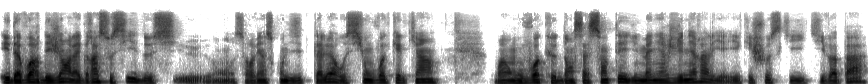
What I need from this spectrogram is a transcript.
et d'avoir des gens à la grâce aussi, de, ça revient à ce qu'on disait tout à l'heure, ou si on voit quelqu'un, on voit que dans sa santé, d'une manière générale, il y, a, quelque chose qui ne va pas.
